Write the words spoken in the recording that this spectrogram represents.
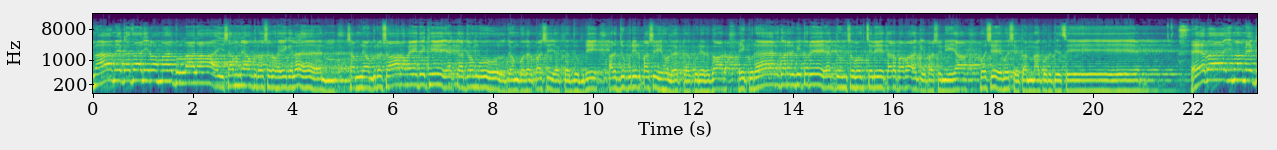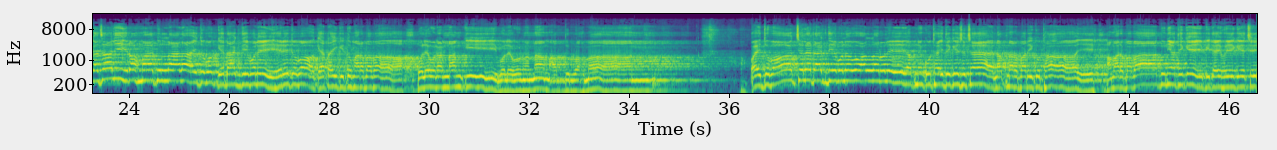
ইমামে গাজালি রহমাতুল্লাহ আলাই সামনে অগ্রসর হয়ে গেলেন। সামনে অগ্রসর হয়ে দেখে একটা জঙ্গল, জঙ্গলের পাশে একটা জুবরি, আর জুবরির পাশেই হলো একটা কুরের ঘর। এই কুরের ঘরের ভিতরে একদম একজন যুবক ছেলে তার বাবাকে পাশে নিয়া বসে বসে কান্না করতেছে। এবার ইমামে গাজালি রহমাতুল্লাহ আলাই যুবককে ডাক দিয়ে বলে হেরে যুবক, এটাই কি তোমার বাবা? বলে, ওনার নাম কি? বলে, ওনার নাম আব্দুর রহমান। ওই যুবক ছেলে ডাক দিয়ে বলে, ও আল্লাহ রলে, আপনি কোথায় থেকে এসেছেন? আপনার বাড়ি কোথায়? আমার বাবা দুনিয়া থেকে বিদায় হয়ে গিয়েছে।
